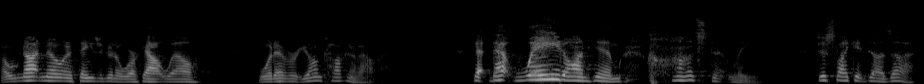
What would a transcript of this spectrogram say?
or not knowing if things are going to work out well, whatever. You know what I'm talking about? That, that weighed on him constantly, just like it does us.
